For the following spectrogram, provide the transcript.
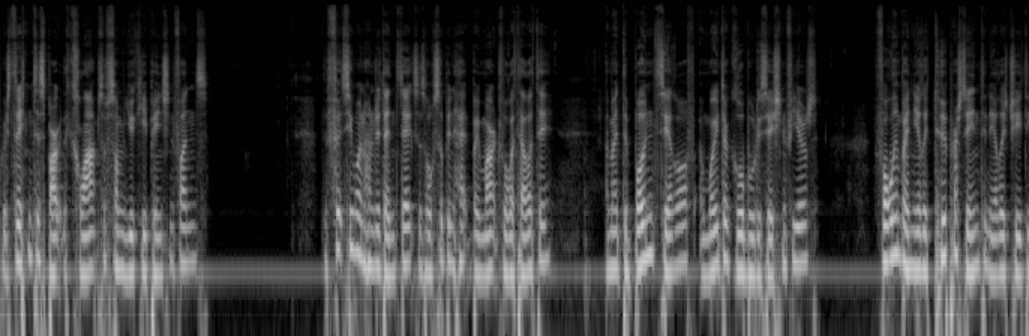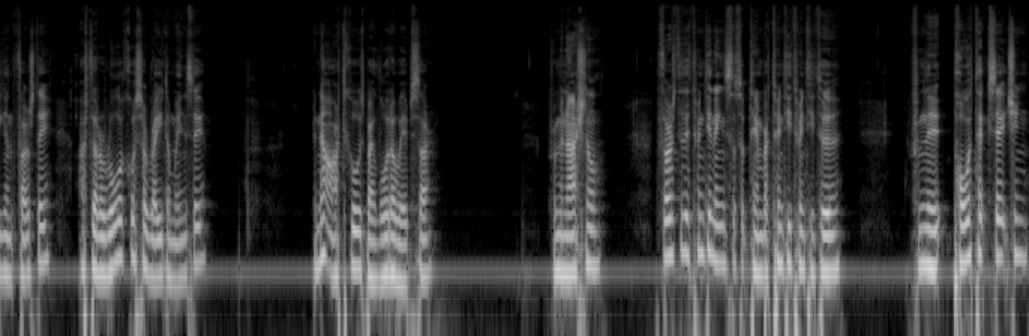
which threatened to spark the collapse of some UK pension funds. The FTSE 100 index has also been hit by marked volatility amid the bond sell off and wider global recession fears, falling by nearly 2% in early trading on Thursday after a rollercoaster ride on Wednesday. And that article is by Laura Webster. From the National, Thursday the 29th of September 2022, from the politics section.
